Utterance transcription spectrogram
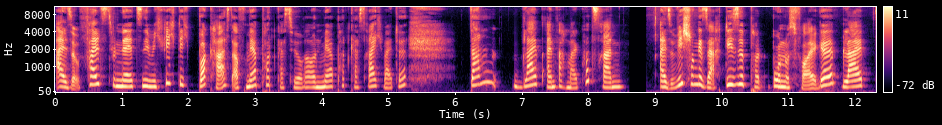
also, falls du jetzt nämlich richtig Bock hast auf mehr Podcast-Hörer und mehr Podcast-Reichweite, dann bleib einfach mal kurz dran. Also, wie schon gesagt, diese Bonusfolge bleibt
